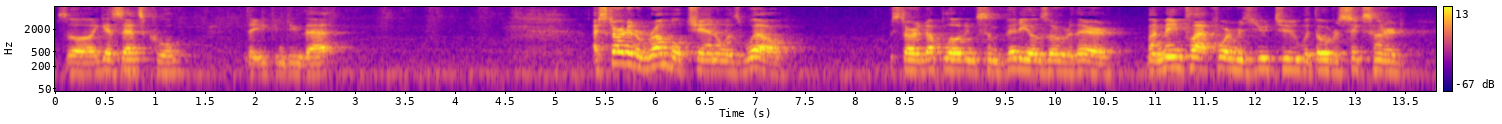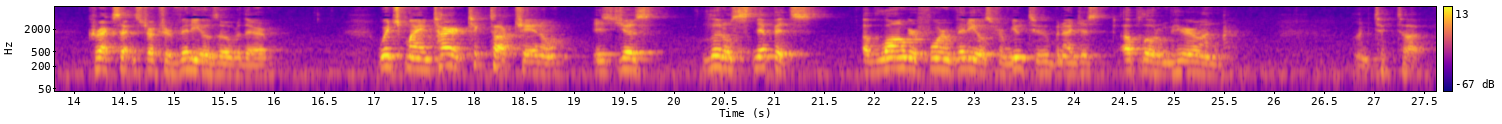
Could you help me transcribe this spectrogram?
So I guess that's cool that you can do that. I started a Rumble channel as well. started uploading some videos over there. My main platform is YouTube with over 600 correct sentence structure videos over there, which my entire TikTok channel is just little snippets of longer form videos from YouTube, and I just upload them here on, on TikTok.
